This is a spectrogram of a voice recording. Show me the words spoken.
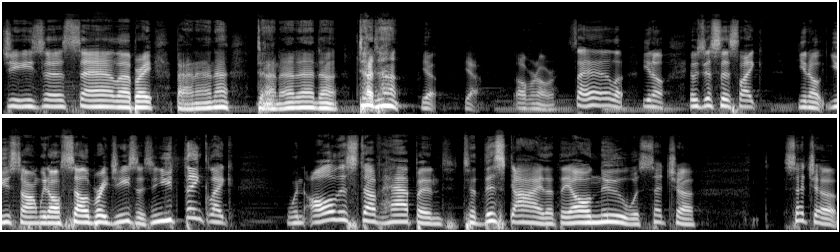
Jesus, celebrate. Ba-na-na, da-na-na-na, da-da. Yeah, yeah, over and over. Cele- you know, it was just this like, you know, you song. We'd all celebrate Jesus, and you think like, when all this stuff happened to this guy that they all knew was such a, such a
